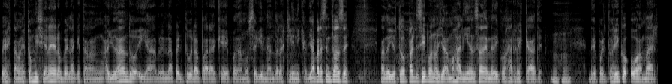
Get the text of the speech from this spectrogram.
pues estaban estos misioneros, ¿verdad?, que estaban ayudando y abren la apertura para que podamos seguir dando las clínicas. Ya para ese entonces, cuando yo estoy participo, nos llamamos Alianza de Médicos al Rescate de Puerto Rico o AMAR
